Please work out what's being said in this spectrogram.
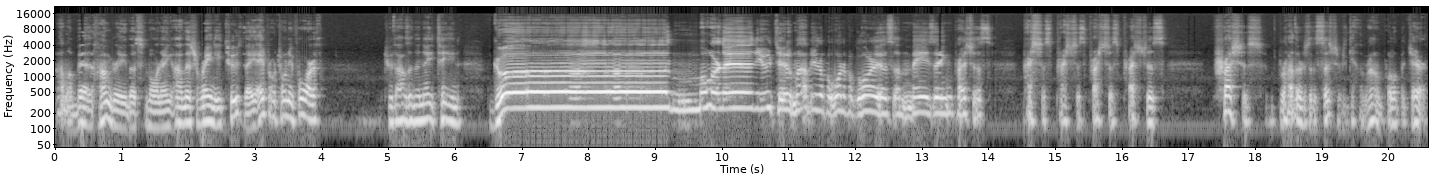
I'm a bit hungry this morning on this rainy Tuesday, April 24th, 2018. Good morning, YouTube, my beautiful, wonderful, glorious, amazing, precious, precious, precious, precious, precious, precious brothers and sisters. Get around, and pull up a chair.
